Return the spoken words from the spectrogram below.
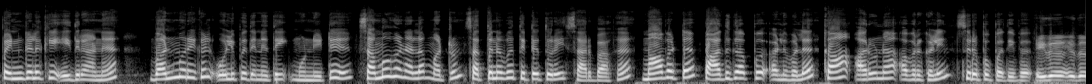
பெண்களுக்கு எதிரான வன்முறைகள் ஒழிப்பு தினத்தை முன்னிட்டு சமூக நலம் மற்றும் சத்துணவு திட்டத்துறை சார்பாக மாவட்ட பாதுகாப்பு அலுவலர் கா. அருணா அவர்களின் சிறப்பு பதிவு. இது இது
